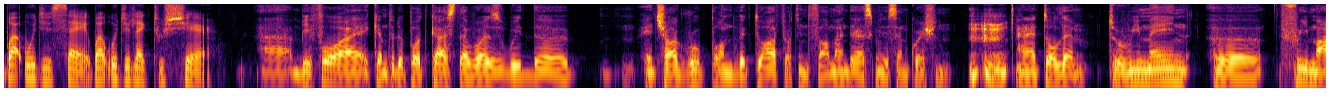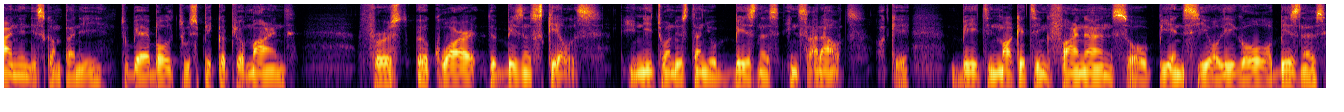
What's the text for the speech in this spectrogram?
what would you say? What would you like to share? Uh, before I came to the podcast, I was with the HR group on Vectura Fertin Pharma, and they asked me the same question, and I told them to remain a free mind in this company, to be able to speak up your mind, first acquire the business skills. You need to understand your business inside out, okay? Be it in marketing, finance, or P&C, or legal, or business,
